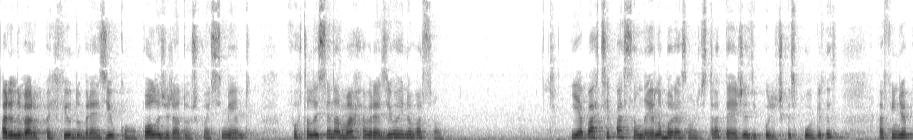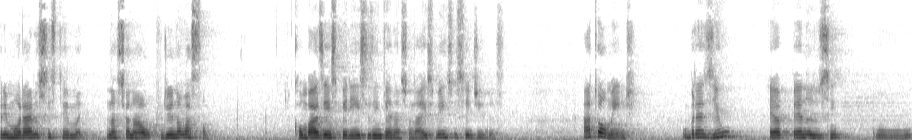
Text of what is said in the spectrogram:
para elevar o perfil do Brasil como polo gerador de conhecimento, fortalecendo a marca Brasil à inovação. E a participação da elaboração de estratégias e políticas públicas a fim de aprimorar o sistema nacional de inovação, com base em experiências internacionais bem-sucedidas. Atualmente, o Brasil é apenas o, o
